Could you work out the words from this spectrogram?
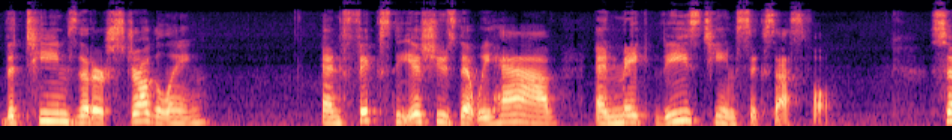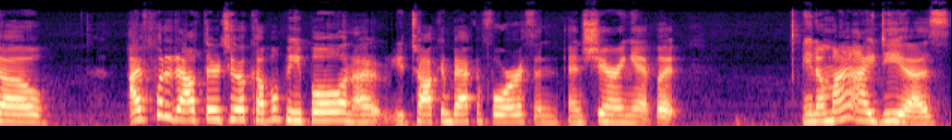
the teams that are struggling and fix the issues that we have and make these teams successful? So I've put it out there to a couple people and I you talking back and forth and, and sharing it, but you know, my ideas,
